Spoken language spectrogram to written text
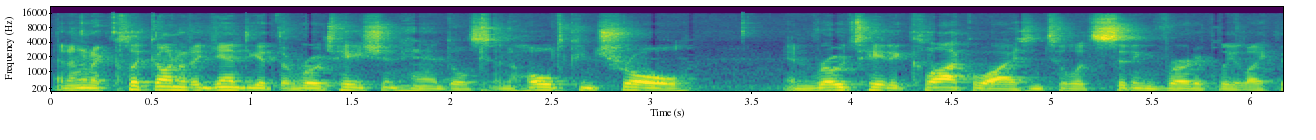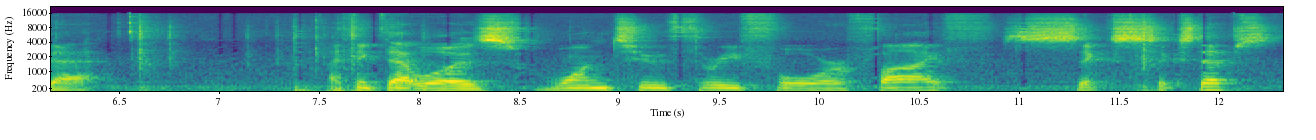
and I'm going to click on it again to get the rotation handles and hold control and rotate it clockwise until it's sitting vertically like that. I think that was one, two, three, four, five, six, six steps.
